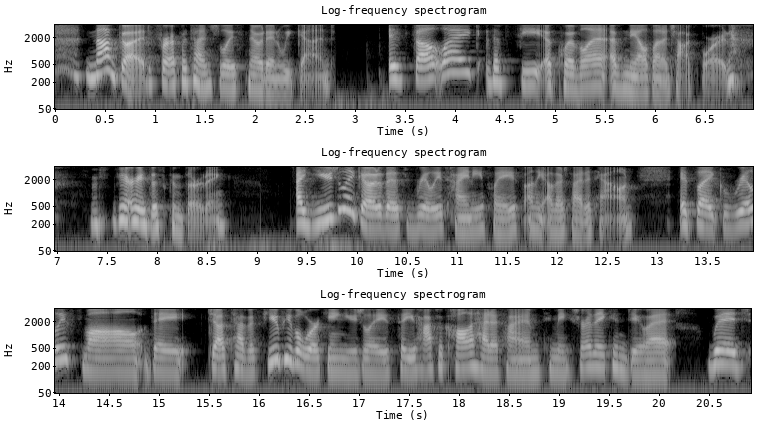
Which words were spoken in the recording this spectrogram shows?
Not good for a potentially snowed in weekend. It felt like the feet equivalent of nails on a chalkboard. Very disconcerting. I usually go to this really tiny place on the other side of town. It's like really small. They just have a few people working usually. So you have to call ahead of time to make sure they can do it, which,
